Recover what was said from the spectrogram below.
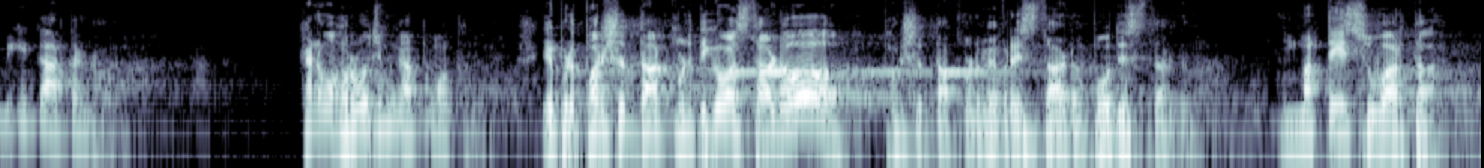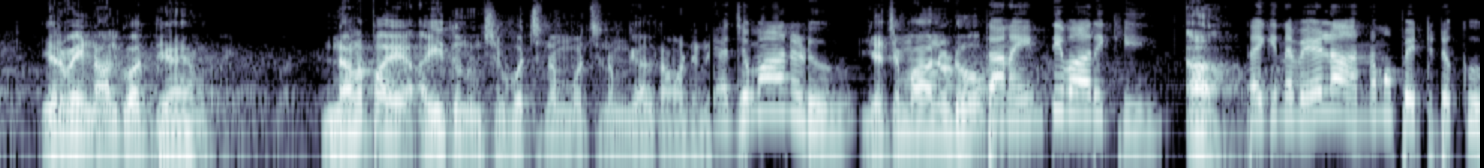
మీకు ఇంకా అర్థం కావు. కానీ ఒక రోజు మీకు అర్థమవుతుంది. ఎప్పుడు పరిశుద్ధాత్ముడు దిగి వస్తాడో పరిశుద్ధాత్ముడు వివరిస్తాడు బోధిస్తాడు. మత్తయి సువార్త ఇరవై నాలుగో అధ్యాయం నలభై ఐదు నుంచి వచనం వచనంగా వెళ్తామండి యజమానుడు యజమానుడు తన ఇంటి వారికి తగిన వేళ అన్నము పెట్టుటకు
